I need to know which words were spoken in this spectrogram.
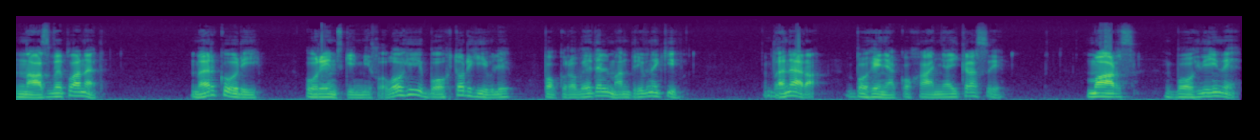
Назви планет Меркурій. У римській міфології Бог торгівлі, покровитель мандрівників. Венера богиня кохання і краси. Марс Бог війни.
